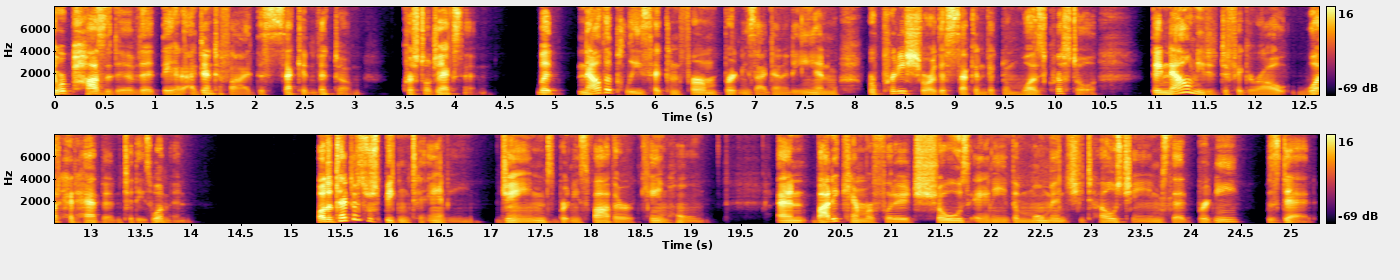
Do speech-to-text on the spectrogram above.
they were positive that they had identified the second victim, Crystal Jackson. But now that police had confirmed Britney's identity and were pretty sure the second victim was Crystal, they now needed to figure out what had happened to these women. While detectives were speaking to Annie, James, Britney's father, came home. And body camera footage shows Annie the moment she tells James that Britney was dead.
